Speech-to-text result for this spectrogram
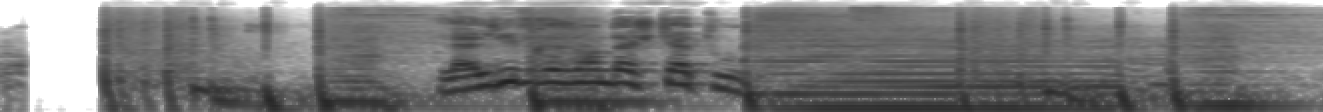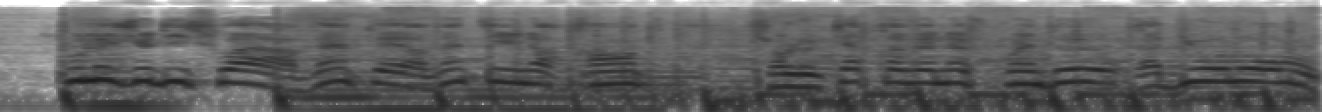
pas la livraison d'Ashkatou. Tous les jeudis soirs, 20h, 21h30, sur le 89.2 Radio Laurent.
